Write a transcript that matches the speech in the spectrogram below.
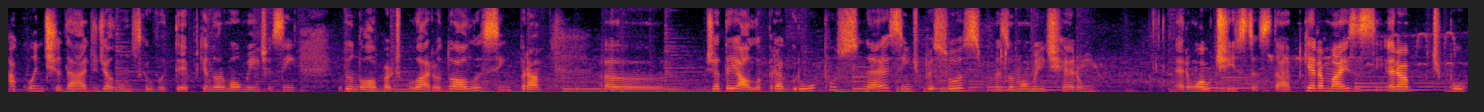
a quantidade de alunos que eu vou ter, porque normalmente, assim, eu dando aula particular, eu dou aula, assim, para. Uh, já dei aula para grupos, né, assim, de pessoas, mas normalmente eram eram autistas, tá? Porque era mais assim, era tipo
